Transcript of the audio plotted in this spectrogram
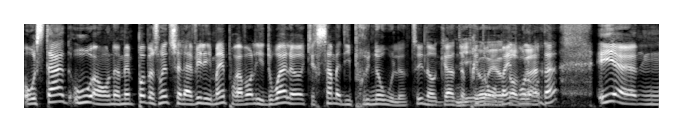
au stade où on n'a même pas besoin de se laver les mains pour avoir les les doigts là, qui ressemblent à des pruneaux. Là, donc, quand tu as pris ton bain trop longtemps. Et euh,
